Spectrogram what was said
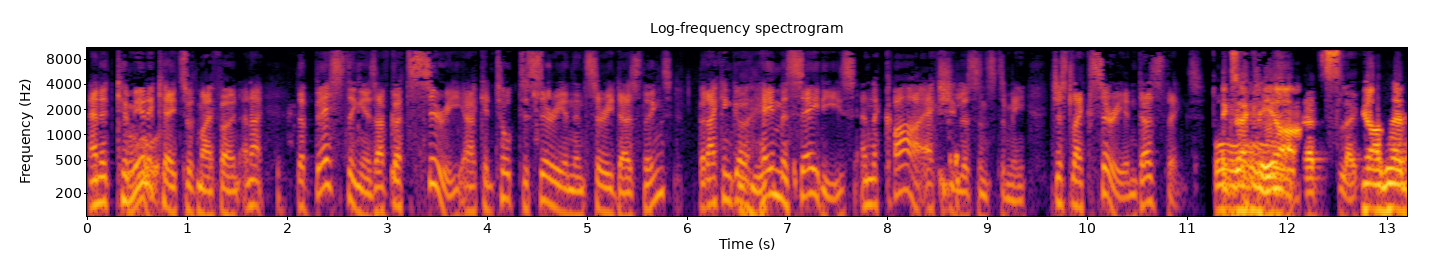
and it communicates with my phone. And I, the best thing is, I've got Siri. I can talk to Siri, and then Siri does things. But I can go, mm-hmm. "Hey Mercedes," and the car actually listens to me, just like Siri, and does things. Exactly, yeah. That's like Yeah, the,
